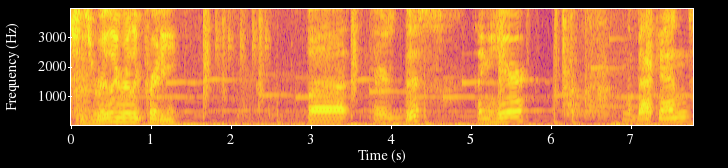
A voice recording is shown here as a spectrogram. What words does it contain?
And she's really, really pretty. But there's this thing here on the back end.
